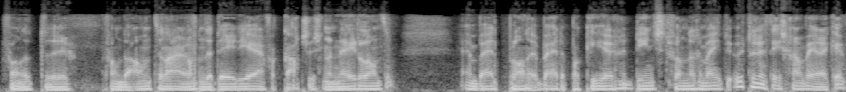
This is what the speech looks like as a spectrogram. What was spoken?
van, het, eh, van de ambtenaren van de DDR verkast is naar Nederland. En bij, het bij de parkeerdienst van de gemeente Utrecht is gaan werken.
